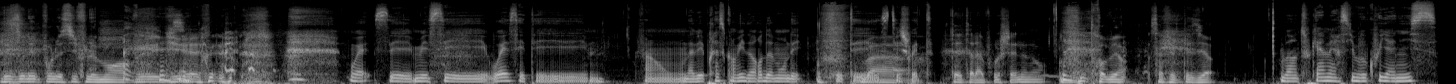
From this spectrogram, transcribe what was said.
Désolé pour le sifflement ouais, c'est. Mais c'est. Ouais, c'était. Enfin, on avait presque envie de redemander. C'était Bah, c'était chouette. Peut-être à la prochaine alors. Trop bien, ça fait plaisir. Bon, en tout cas, merci beaucoup Yanis.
